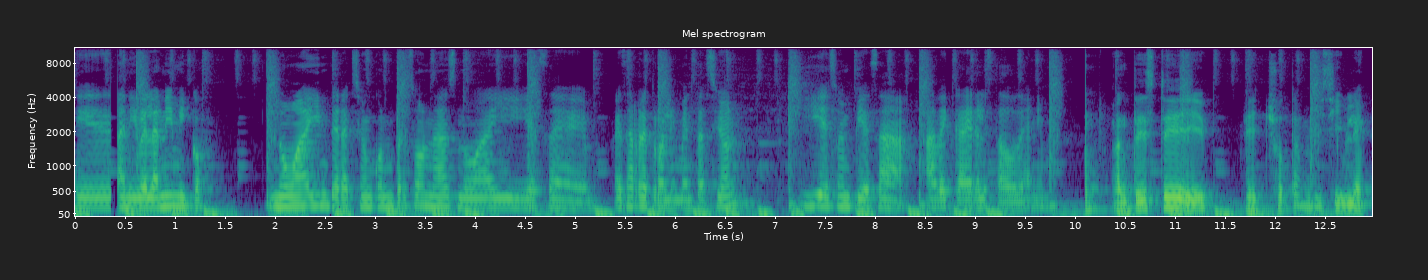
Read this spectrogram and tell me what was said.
eh, a nivel anímico. No hay interacción con personas, no hay ese, esa retroalimentación y eso empieza a decaer el estado de ánimo. Ante este hecho tan visible,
